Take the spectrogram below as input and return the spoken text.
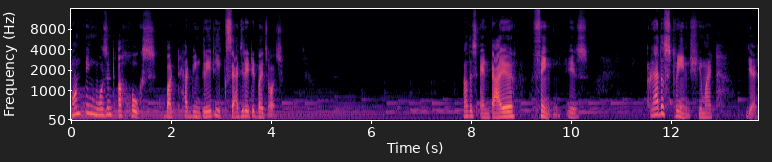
haunting wasn't a hoax but had been greatly exaggerated by George. Now, this entire thing is rather strange, you might guess.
